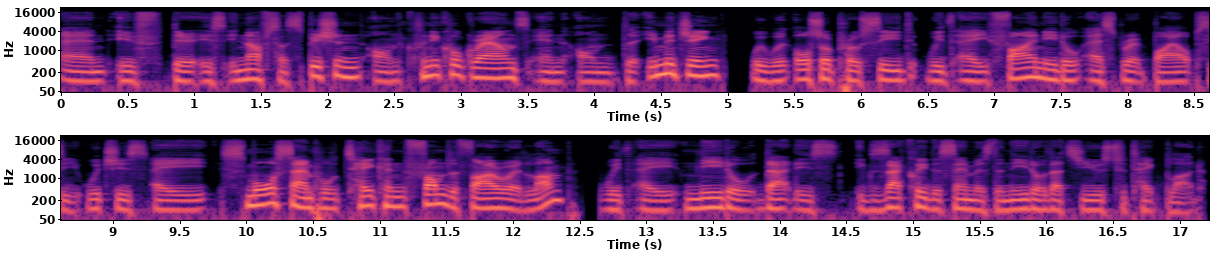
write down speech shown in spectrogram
And if there is enough suspicion on clinical grounds and on the imaging, we would also proceed with a fine needle aspirate biopsy, which is a small sample taken from the thyroid lump with a needle that is exactly the same as the needle that's used to take blood.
